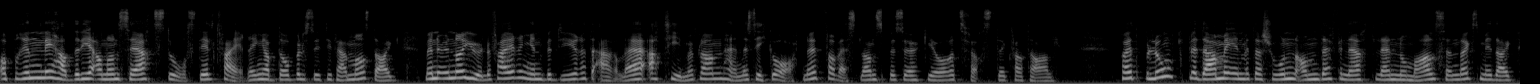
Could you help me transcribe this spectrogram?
Opprinnelig hadde de annonsert storstilt feiring av dobbel 75-årsdag, men under julefeiringen bedyret Erle at timeplanen hennes ikke åpnet for vestlandsbesøk i årets første kvartal. På et blunk ble dermed invitasjonen omdefinert til en normal søndagsmiddag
